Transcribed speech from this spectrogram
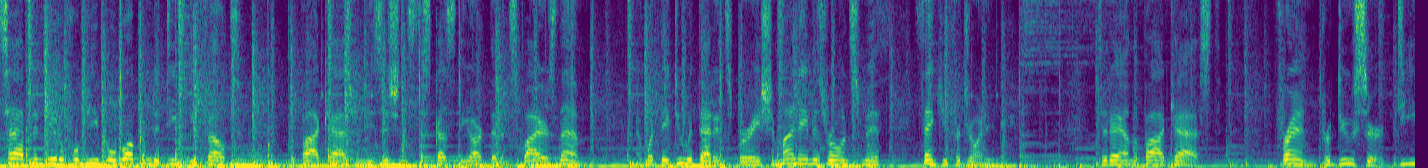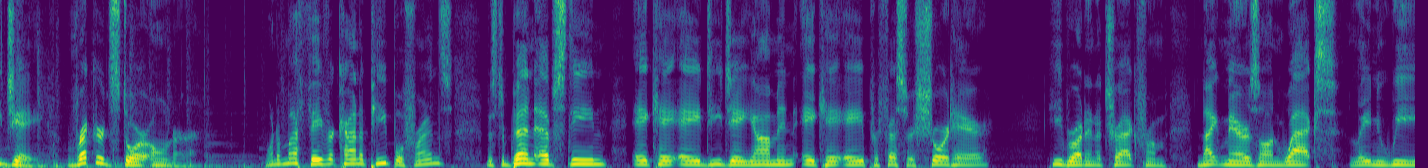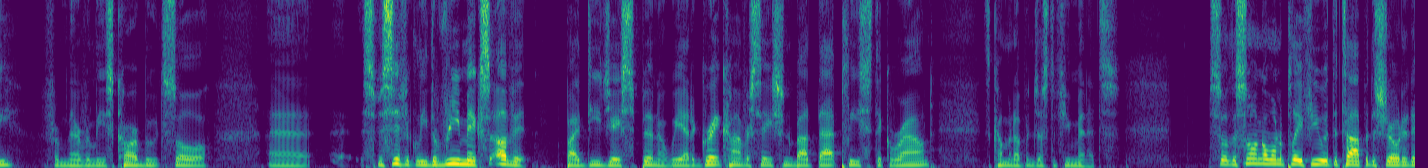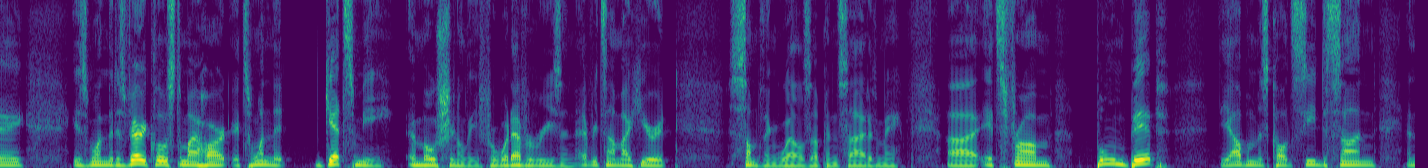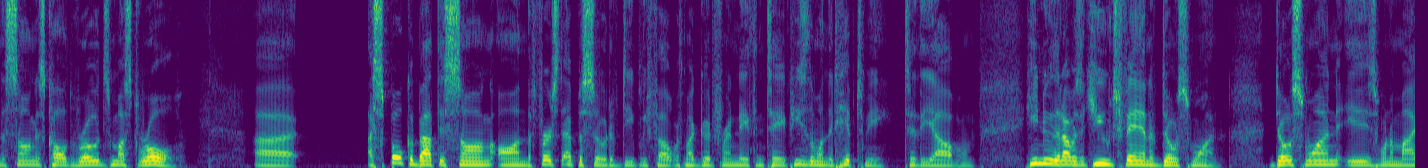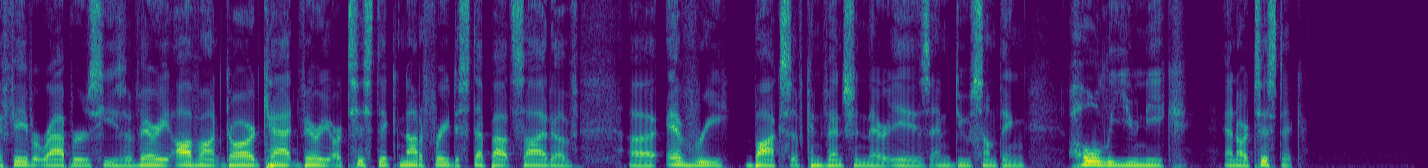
What's happening, beautiful people? Welcome to Deeply Felt, the podcast where musicians discuss the art that inspires them and what they do with that inspiration. My name is Rowan Smith. Thank you for joining me. Today on the podcast, friend, producer, DJ, record store owner, one of my favorite kind of people, friends, Mr. Ben Epstein, aka DJ Yamin, aka Professor Shorthair. He brought in a track from Nightmares on Wax, Les Nuits, from their release Car Boot Soul. Uh, specifically, the remix of it by DJ Spinna. We had a great conversation about that. Please stick around. It's coming up in just a few minutes. So, the song I want to play for you at the top of the show today is one that is very close to my heart. It's one that gets me emotionally for whatever reason. Every time I hear it, something wells up inside of me. Uh, it's from Boom Bip. The album is called Seed to Sun, and the song is called Roads Must Roll. Uh, I spoke about this song on the first episode of Deeply Felt with my good friend Nathan Tape. He's the one that hipped me to the album. He knew that I was a huge fan of Dose One. Dose One is one of my favorite rappers. He's a very avant garde cat, very artistic, not afraid to step outside of uh, every box of convention there is and do something wholly unique and artistic.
